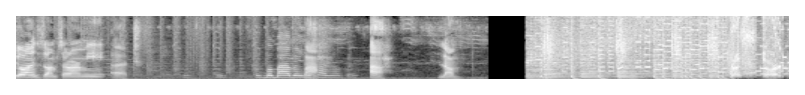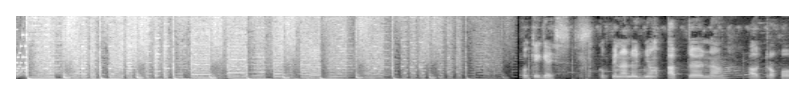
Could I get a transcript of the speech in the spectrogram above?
join Zom's Army at Nagbababay na sana ako. Ah Lam. Okay guys, kung pinanood yung after ng outro ko,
